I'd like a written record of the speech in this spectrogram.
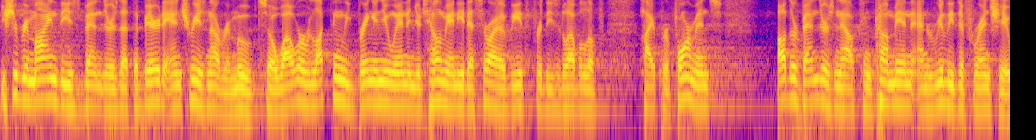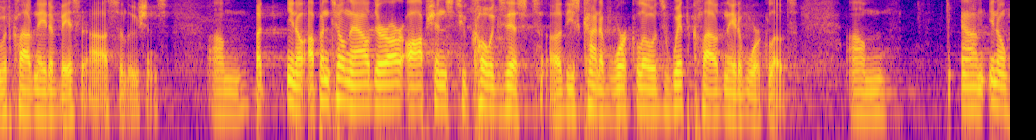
you should remind these vendors that the barrier to entry is not removed. So while we're reluctantly bringing you in and you're telling me I need SRIOV for these level of high performance, other vendors now can come in and really differentiate with cloud native based uh, solutions. Um, but you know, up until now, there are options to coexist uh, these kind of workloads with cloud native workloads. Um, um, you know,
